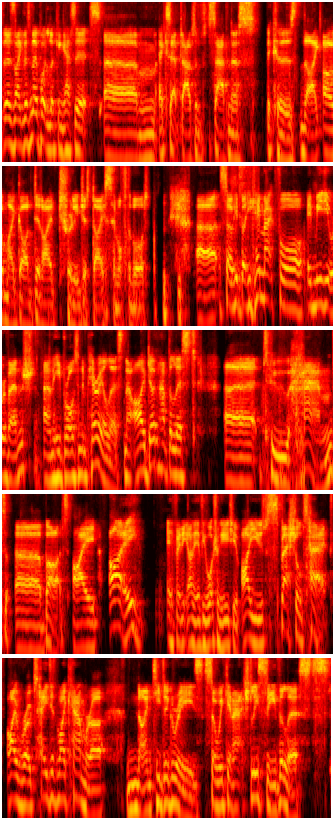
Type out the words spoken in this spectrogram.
there's like there's no point looking at it um, except out of sadness because like oh my god did I truly just dice him off the board? uh, so he but he came back for immediate revenge and he brought an imperial list. Now I don't have the list uh, to hand, uh, but I I if any I mean, if you're watching YouTube, I used special tech. I rotated my camera 90 degrees so we can actually see the lists.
